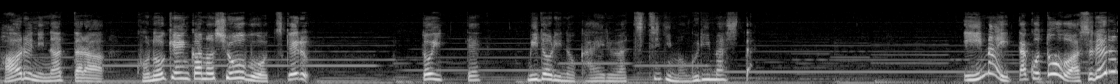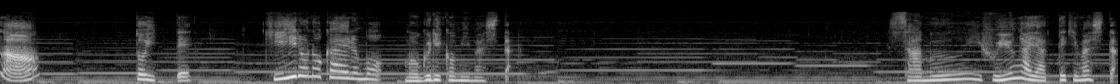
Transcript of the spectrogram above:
春になったらこの喧嘩の勝負をつける。と言って緑のカエルは土に潜りました。今言ったことを忘れるな。と言って黄色のカエルも潜り込みました。寒い冬がやってきました。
